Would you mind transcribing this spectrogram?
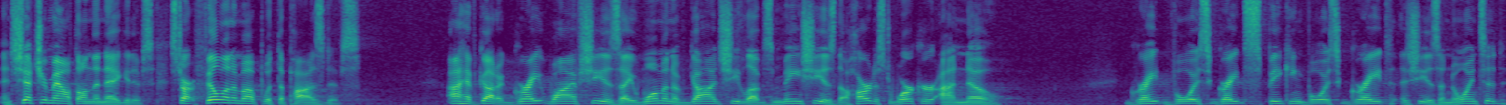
And shut your mouth on the negatives. Start filling them up with the positives. I have got a great wife. She is a woman of God. She loves me. She is the hardest worker I know great voice, great speaking voice, great as she is anointed.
